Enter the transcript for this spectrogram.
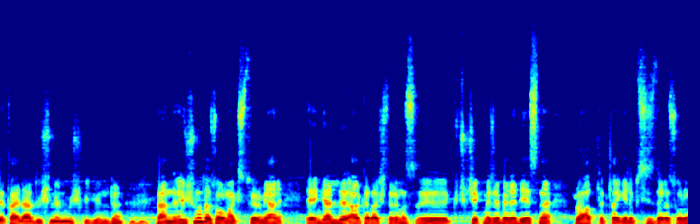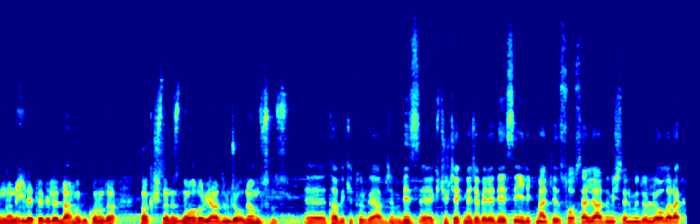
detaylar düşünülmüş bir gündü. Ben e, şunu da sormak istiyorum. Yani engelli arkadaşlarımız e, Küçükçekmece Belediyesi'ne rahatlıkla gelip sizlere sorunlarını iletebilirler mi? Bu konuda bakışlarınız ne olur? Yardımcı oluyor musunuz? Ee, tabii ki Turgay abicim. Biz e, Küçükçekmece Belediyesi İyilik Merkezi Sosyal Yardım İşleri Müdürlüğü olarak e,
